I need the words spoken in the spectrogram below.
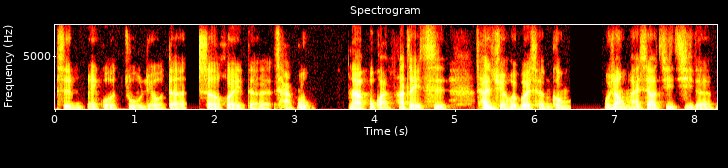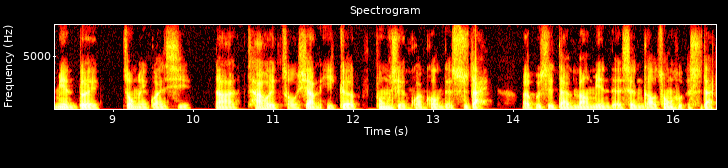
是美国主流的社会的产物。那不管他这一次参选会不会成功，我想，我们还是要积极的面对中美关系，那它会走向一个风险管控的时代，而不是单方面的升高冲突的时代。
